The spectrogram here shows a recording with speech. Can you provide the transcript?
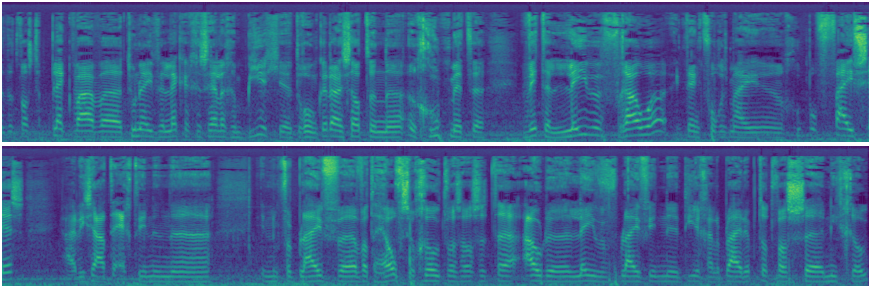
Eh, dat was de plek waar we toen even lekker gezellig een biertje dronken. Daar zat een, eh, een groep met eh, witte leeuwenvrouwen. Ik denk volgens mij een groep of vijf, zes. Ja, die zaten echt in een, eh, in een verblijf wat de helft zo groot was als het oude leeuwenverblijf in uh, Diergaarde Blijdorp. Dat was niet groot.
